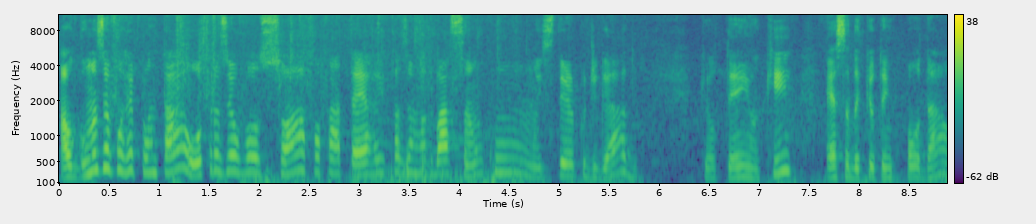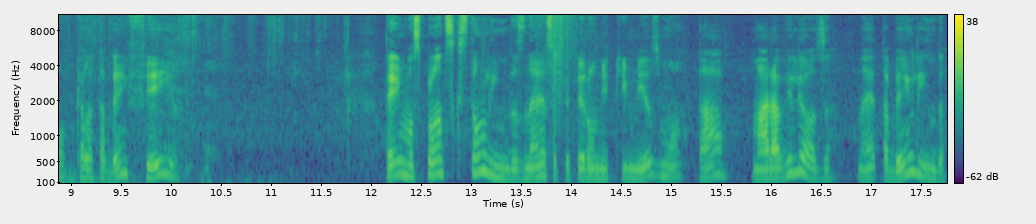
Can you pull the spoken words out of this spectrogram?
Algumas eu vou replantar, outras eu vou só afofar a terra e fazer uma adubação com esterco de gado que eu tenho aqui. Essa daqui eu tenho que podar, porque ela tá bem feia. tem umas plantas que estão lindas, né? Essa peperome aqui mesmo, ó, tá maravilhosa, né? Tá bem linda.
